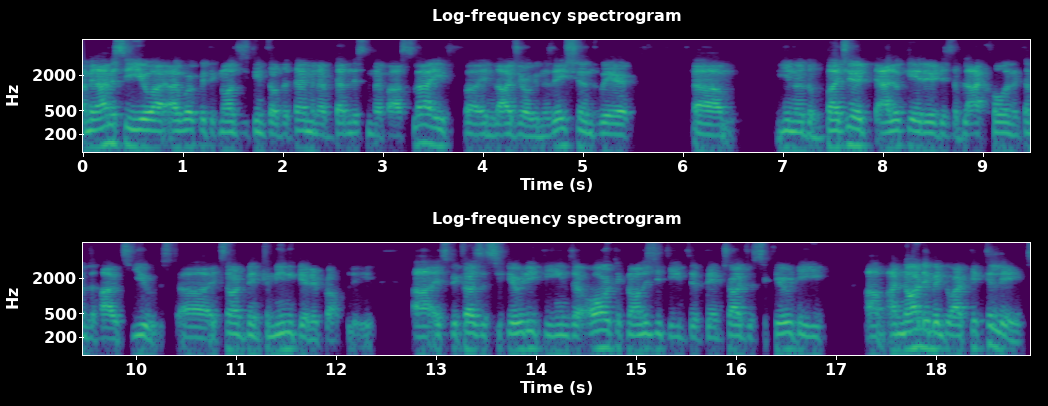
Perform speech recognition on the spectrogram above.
I mean, I'm a CEO. I, I, work with technology teams all the time, and I've done this in my past life in larger organizations where um, you know the budget allocated is a black hole in terms of how it's used. Uh, it's not been communicated properly. Uh, it's because the security teams or technology teams, if they're in charge of security, um, are not able to articulate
